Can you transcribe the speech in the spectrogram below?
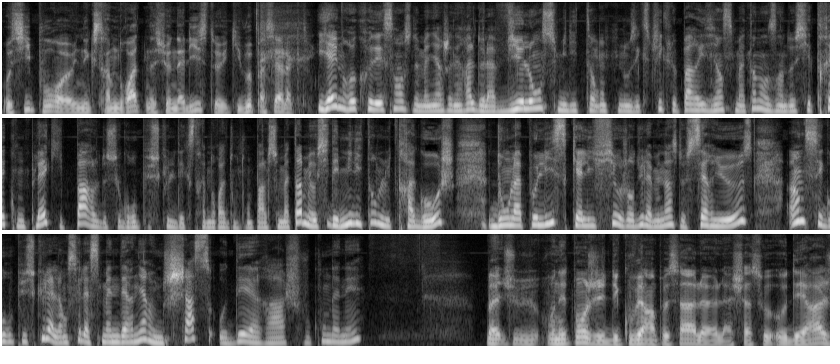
aussi pour une extrême droite nationaliste qui veut passer à l'acte. Il y a une recrudescence de manière générale de la violence militante, nous explique le Parisien ce matin dans un dossier très complet qui parle de ce groupuscule d'extrême droite dont on parle ce matin, mais aussi des militants de l'ultra-gauche, dont la police qualifie aujourd'hui la menace de sérieuse. Un de ces groupuscules a lancé la semaine dernière une chasse au DRH. Vous condamnez? Bah, honnêtement, j'ai découvert un peu ça, la, chasse au, DRH.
